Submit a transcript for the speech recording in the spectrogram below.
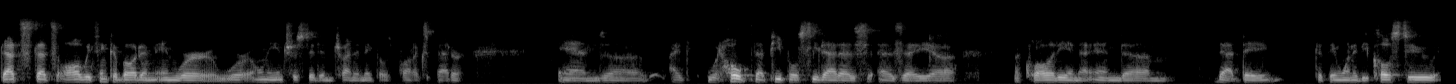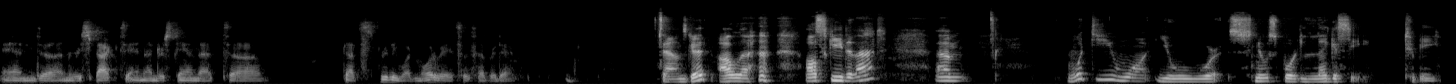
that's that's all we think about, and, and we're we're only interested in trying to make those products better. And uh, I would hope that people see that as as a uh, a quality and and um, that they that they want to be close to and uh, and respect and understand that uh, that's really what motivates us every day. Sounds good. I'll uh, I'll ski to that. Um, what do you want your snow sport legacy to be?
